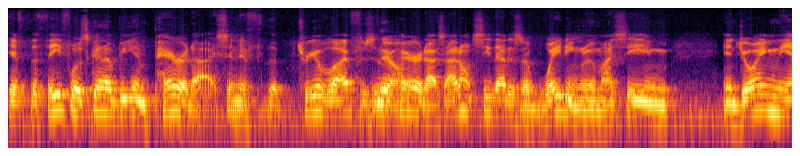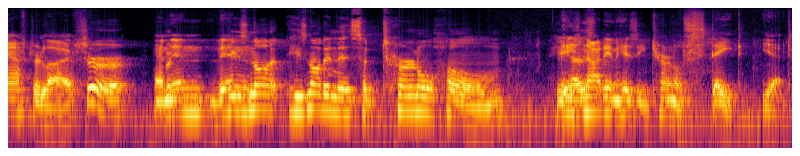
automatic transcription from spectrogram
if the thief was going to be in paradise and if the tree of life is in yeah. paradise, I don't see that as a waiting room. I see him enjoying the afterlife. Sure. And then, then he's not he's not in his eternal home. He he's has- not in his eternal state yet.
